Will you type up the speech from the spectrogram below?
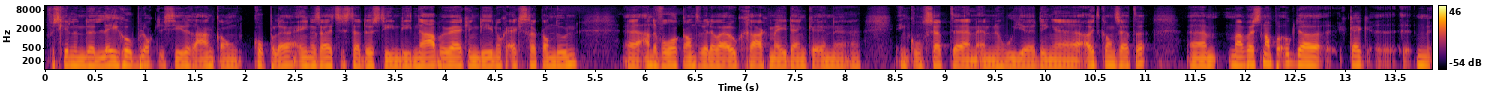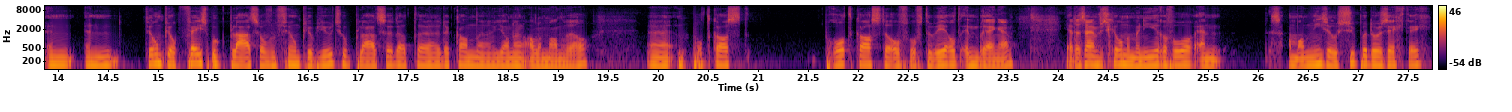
verschillende Lego-blokjes die je eraan kan koppelen. Enerzijds is daar dus die, die nabewerking die je nog extra kan doen. Eh, aan de voorkant willen wij ook graag meedenken in, in concepten en, en hoe je dingen uit kan zetten. Ehm, maar wij snappen ook dat, kijk, een, een, een filmpje op Facebook plaatsen of een filmpje op YouTube plaatsen, dat, eh, dat kan eh, Jan en Alleman wel. Eh, een podcast broadcasten of, of de wereld inbrengen. Ja, daar zijn verschillende manieren voor en dat is allemaal niet zo super doorzichtig.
